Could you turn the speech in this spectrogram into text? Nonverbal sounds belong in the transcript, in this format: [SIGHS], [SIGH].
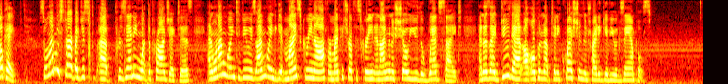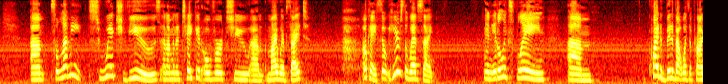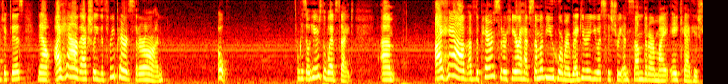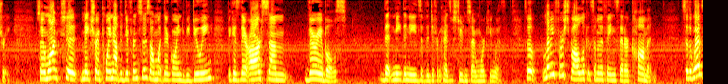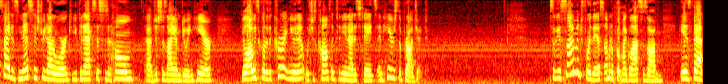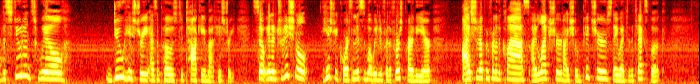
Okay, so let me start by just uh, presenting what the project is. And what I'm going to do is I'm going to get my screen off, or my picture off the screen, and I'm going to show you the website. And as I do that, I'll open it up to any questions and try to give you examples. Um, so let me switch views, and I'm going to take it over to um, my website. [SIGHS] Okay, so here's the website. And it'll explain um, quite a bit about what the project is. Now, I have actually the three parents that are on. Oh, okay, so here's the website. Um, I have, of the parents that are here, I have some of you who are my regular U.S. history and some that are my ACAD history. So I want to make sure I point out the differences on what they're going to be doing because there are some variables that meet the needs of the different kinds of students I'm working with. So let me first of all look at some of the things that are common. So the website is nesshistory.org. You can access it at home, uh, just as I am doing here. You'll always go to the current unit, which is conflict in the United States, and here's the project. So the assignment for this, I'm going to put my glasses on, is that the students will do history as opposed to talking about history. So in a traditional history course, and this is what we did for the first part of the year, I stood up in front of the class, I lectured, I showed pictures, they went to the textbook.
